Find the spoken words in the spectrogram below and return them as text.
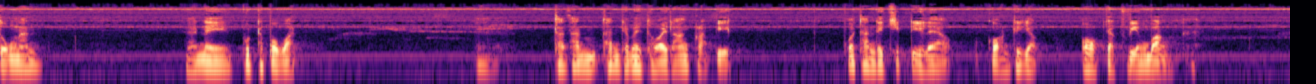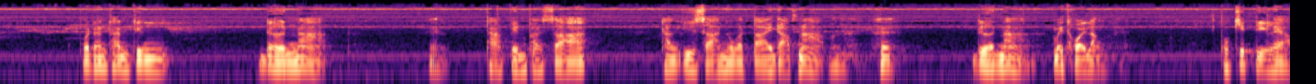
ตรงนั้น ในพุทธประวัติถ้าท่านท่านจะไม่ถอยหลังกลับอีก เพราะท่านได้คิดดีแล้ว ก่อนที่จะออกจากเวียงวัง เพราะนั้นท่านจึงเดินหน้า ถ้าเป็นภาษาทางอีสานก็ว่าตายดาบหน้า เดินหน้าไม่ถอยหลังพอคิดดีแล้ว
